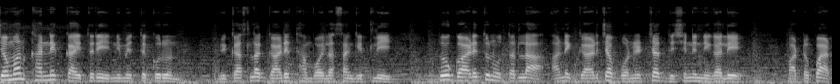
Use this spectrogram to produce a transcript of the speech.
चमन खानने काहीतरी निमित्त करून विकासला गाडी थांबवायला सांगितली. तो गाडीतून उतरला आणि गाडीच्या बोनेटच्या दिशेने निघाले. पाठोपाठ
